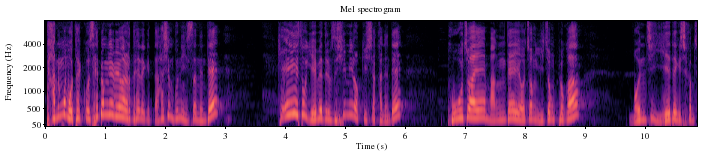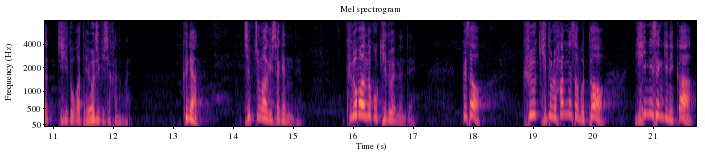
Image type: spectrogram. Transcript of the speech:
다른 거 못했고 새벽 예배만라도 해야 되겠다 하신 분이 있었는데 계속 예배 드리면서 힘을 얻기 시작하는데 보좌의 망대 여정 이정표가 뭔지 이해되기 시작하면서 기도가 되어지기 시작하는 거예요. 그냥 집중하기 시작했는데 그것만 놓고 기도했는데 그래서 그 기도를 하면서부터 힘이 생기니까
